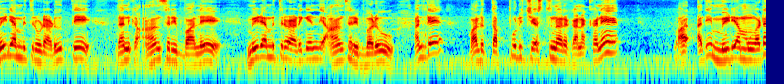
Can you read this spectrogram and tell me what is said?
మీడియా మిత్రుడు అడిగితే దానికి ఆన్సర్ ఇవ్వాలి. మీడియా మిత్రుడు అడిగింది ఆన్సర్ ఇవ్వడు. అంటే వాళ్ళు తప్పులు చేస్తున్నారు కనుకనే అది మీడియా ముంగట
